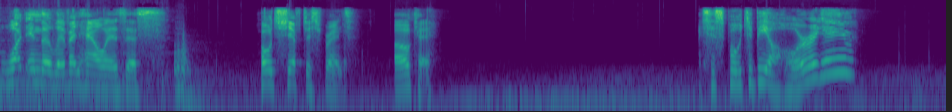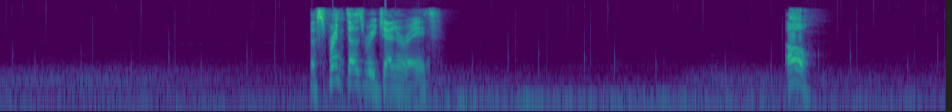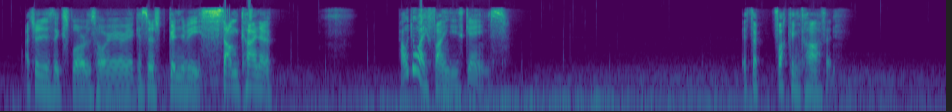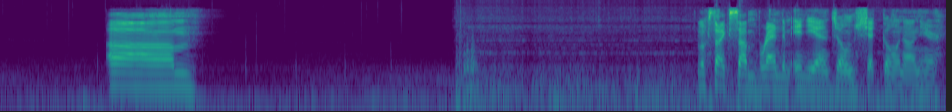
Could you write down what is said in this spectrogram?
What in the living hell is this? Hold shift to sprint. Okay. Is this supposed to be a horror game? The sprint does regenerate. Oh. I should just explore this whole area because there's going to be some kind of how do I find these games? It's a fucking coffin. Um... Looks like some random Indiana Jones shit going on here.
